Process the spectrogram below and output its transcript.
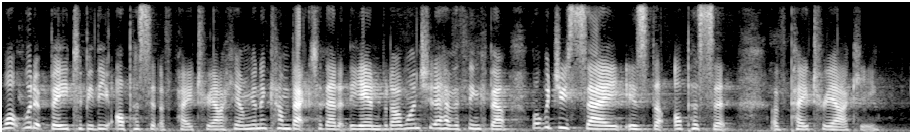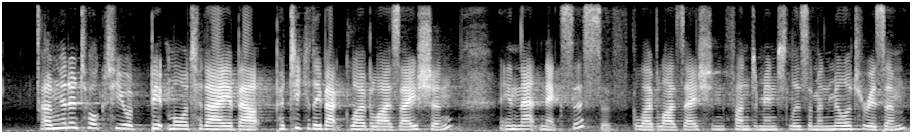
what would it be to be the opposite of patriarchy? I'm going to come back to that at the end, but I want you to have a think about what would you say is the opposite of patriarchy? I'm going to talk to you a bit more today about, particularly about globalization in that nexus of globalization, fundamentalism, and militarism,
